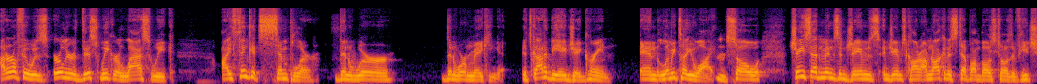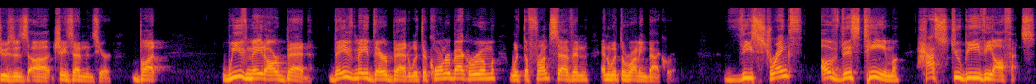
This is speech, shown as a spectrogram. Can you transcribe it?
I don't know if it was earlier this week or last week. I think it's simpler than we're than we're making it. It's got to be AJ Green. And let me tell you why. Mm. So Chase Edmonds and James and James Conner, I'm not going to step on Bo's toes if he chooses uh, Chase Edmonds here, but we've made our bed. They've made their bed with the cornerback room, with the front seven, and with the running back room. The strength of this team has to be the offense.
